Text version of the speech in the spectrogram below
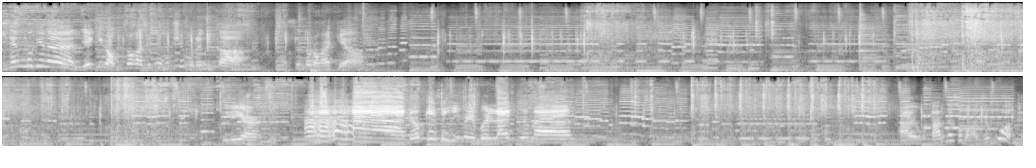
이색 무기는 얘기가 없어가지고 혹시 모르니까 안 쓰도록 할게요. 클리어. 하하하! 로켓의 힘을 몰랐구만. 아, 이거 딴 데서 맞을 것 같아.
